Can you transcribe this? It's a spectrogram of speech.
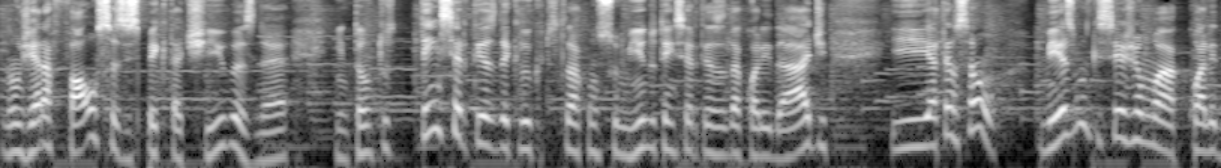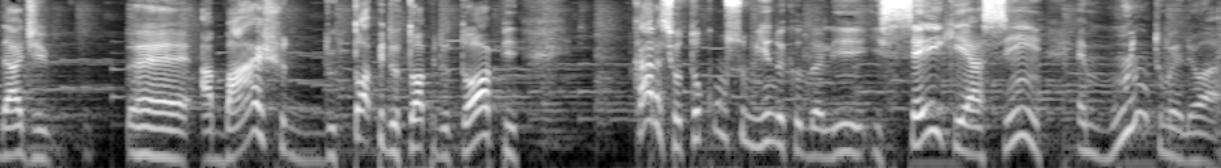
não gera falsas expectativas, né? Então tu tem certeza daquilo que tu está consumindo, tem certeza da qualidade e atenção, mesmo que seja uma qualidade é, abaixo do top do top do top, cara, se eu tô consumindo aquilo dali e sei que é assim, é muito melhor,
